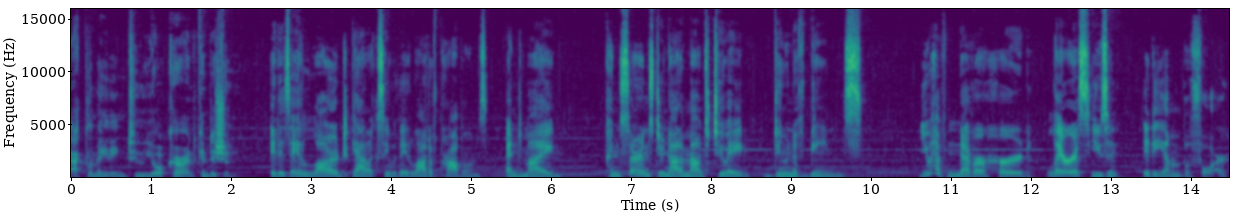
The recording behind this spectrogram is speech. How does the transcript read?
acclimating to your current condition. It is a large galaxy with a lot of problems, and my concerns do not amount to a dune of beans. You have never heard Laris use an idiom before.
